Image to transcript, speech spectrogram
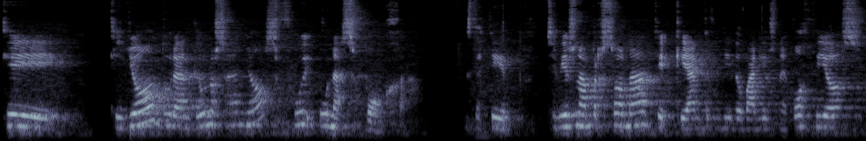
que, que yo durante unos años fui una esponja. Es decir, Xavier es una persona que, que ha emprendido varios negocios,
